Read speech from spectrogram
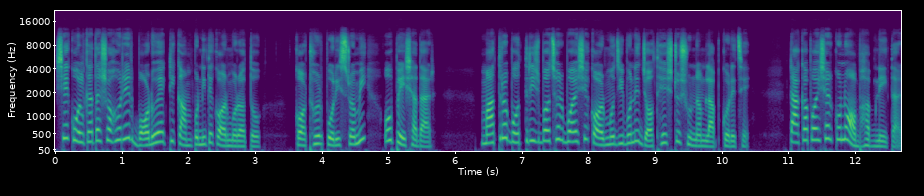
সে কলকাতা শহরের বড় একটি কোম্পানিতে কর্মরত। কঠোর পরিশ্রমী ও পেশাদার। মাত্র ৩২ বছর বয়সে কর্মজীবনে যথেষ্ট সুনাম লাভ করেছে। টাকা পয়সার কোনো অভাব নেই তার।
